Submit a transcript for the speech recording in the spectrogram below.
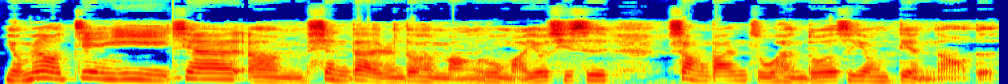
有没有建议？现在嗯，现代人都很忙碌嘛，尤其是上班族很多都是用电脑的。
